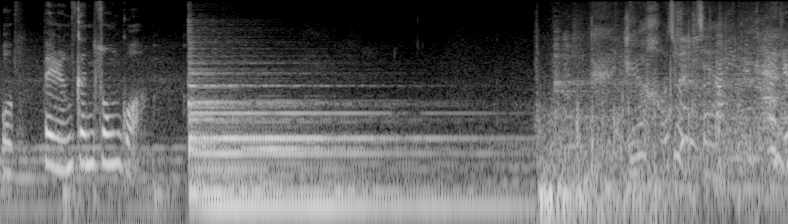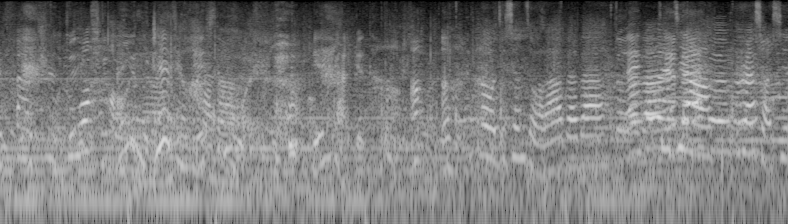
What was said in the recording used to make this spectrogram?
我被人跟踪过。真是好久不见，看着发质多好，你这也挺好的，别染别烫啊。嗯，那我就先走了，拜拜。拜拜，再见啊，路上小心。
